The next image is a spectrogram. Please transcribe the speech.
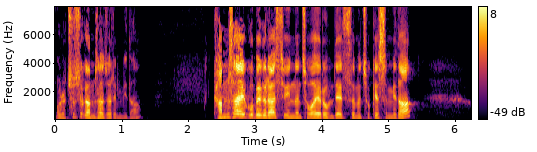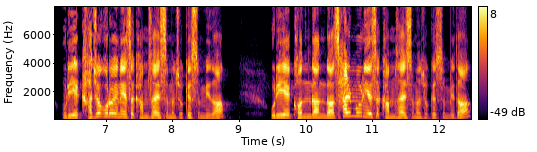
오늘 추수감사절입니다. 감사의 고백을 할 수 있는 저와 여러분 됐으면 좋겠습니다. 우리의 가족으로 인해서 감사했으면 좋겠습니다. 우리의 건강과 삶을 위해서 감사했으면 좋겠습니다.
